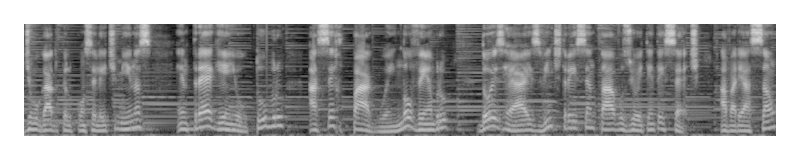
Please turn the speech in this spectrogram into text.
divulgado pelo Conselheite Minas, entregue em outubro a ser pago em novembro, R$ 2,23,87. A variação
